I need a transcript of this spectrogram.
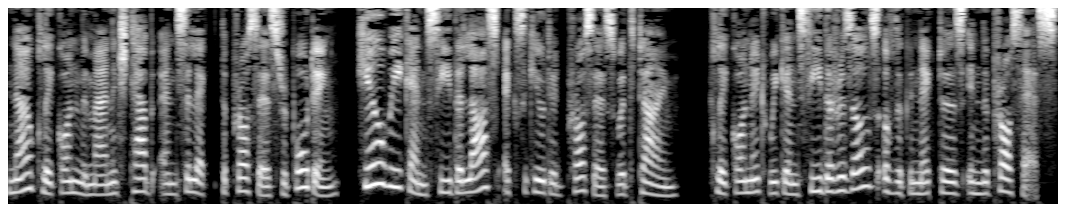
Now click on the Manage tab and select the process reporting. Here we can see the last executed process with time. Click on it we can see the results of the connectors in the process.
